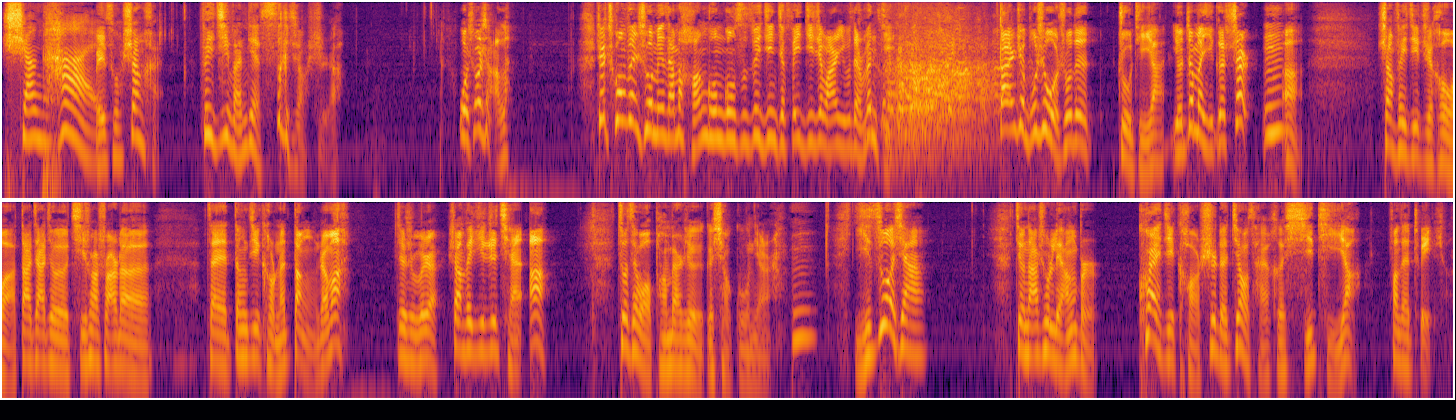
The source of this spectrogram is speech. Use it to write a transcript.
上海。没错，上海，飞机晚点四个小时啊！我说啥了？这充分说明咱们航空公司最近这飞机这玩意儿有点问题。当然，这不是我说的。主题呀，有这么一个事儿，嗯啊，上飞机之后啊，大家就齐刷刷的在登机口那等着嘛，这是不是？上飞机之前啊，坐在我旁边就有一个小姑娘，嗯，一坐下就拿出两本会计考试的教材和习题呀，放在腿上哦，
